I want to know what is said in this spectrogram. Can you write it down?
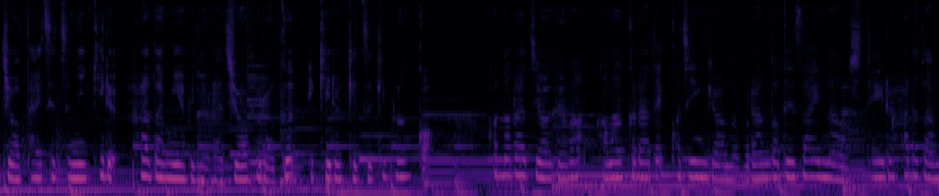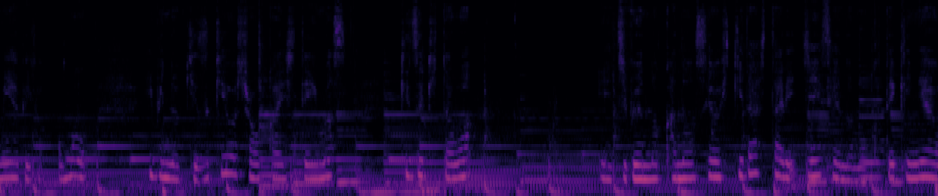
日を大切に生きる原田みやびのラジオブログ生きる気づき文庫このラジオでは鎌倉で個人業のブランドデザイナーをしている原田みやびが思う日々の気づきを紹介しています気づきとは自分の可能性を引き出したり人生の目的に合う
